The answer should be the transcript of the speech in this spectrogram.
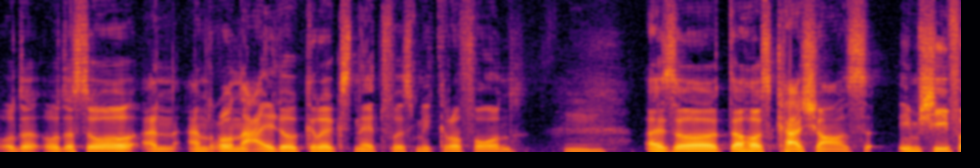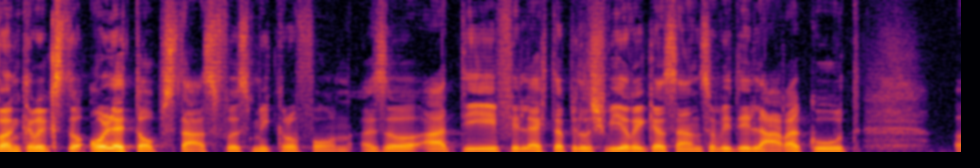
oder, oder so, an, an Ronaldo kriegst du nicht fürs Mikrofon. Mhm. Also da hast du keine Chance. Im Skifahren kriegst du alle Topstars fürs Mikrofon. Also auch die vielleicht ein bisschen schwieriger sind, so wie die Lara Gut, äh,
